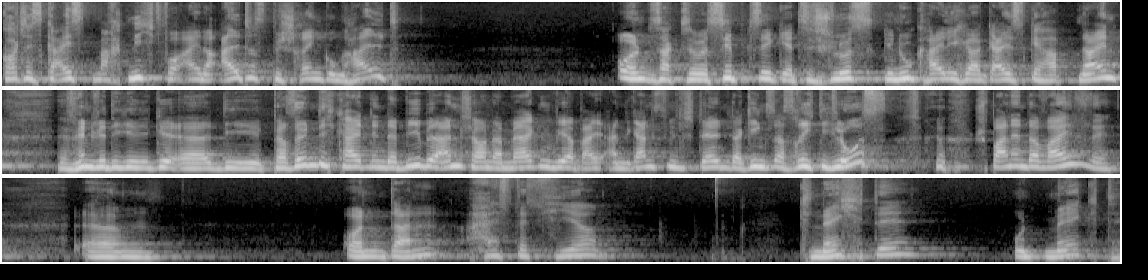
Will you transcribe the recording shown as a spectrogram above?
Gottes Geist macht nicht vor einer Altersbeschränkung Halt und sagt so 70, jetzt ist Schluss, genug Heiliger Geist gehabt. Nein, wenn wir die, äh, die Persönlichkeiten in der Bibel anschauen, dann merken wir bei, an ganz vielen Stellen, da ging es erst richtig los, spannenderweise. Ähm, und dann heißt es hier Knechte und Mägde.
